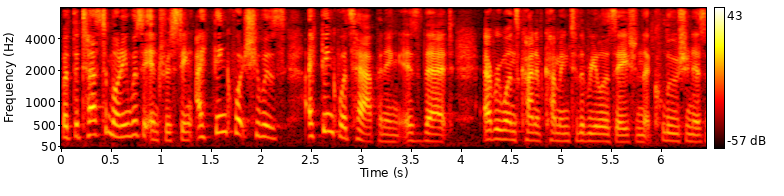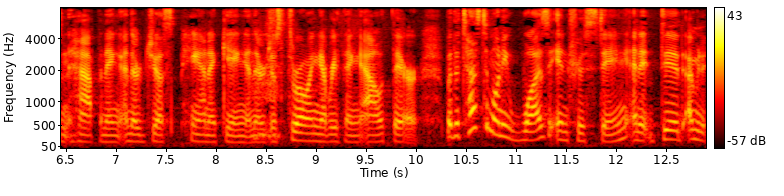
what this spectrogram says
But the testimony was interesting. I think what she was, I think what's happening is that everyone's kind of coming to the realization that collusion isn't happening, and they're just panicking and they're just throwing everything out there. But the testimony was interesting, and it did. I mean,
